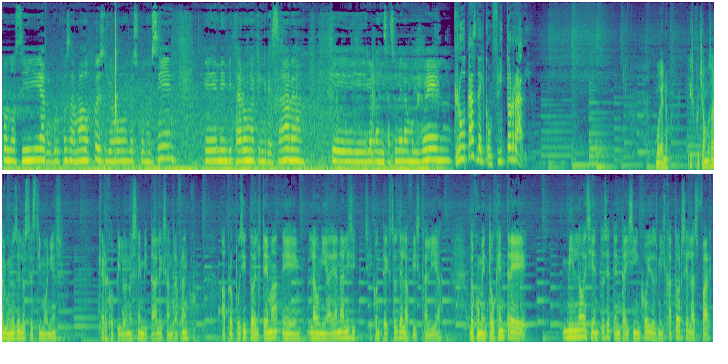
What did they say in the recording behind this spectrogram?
conocí a los grupos armados, pues yo los conocí, eh, me invitaron a que ingresara que la organización era muy buena. Rutas del Conflicto Radio. Bueno, escuchamos algunos de los testimonios que recopiló nuestra invitada Alexandra Franco. A propósito del tema, eh, la unidad de análisis y contextos de la Fiscalía documentó que entre 1975 y 2014 las FARC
